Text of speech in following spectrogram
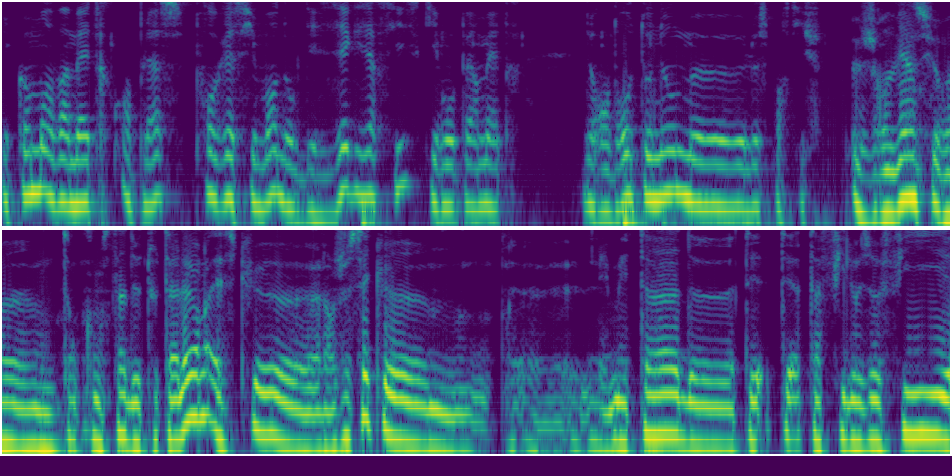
et comment on va mettre en place progressivement donc des exercices qui vont permettre de rendre autonome euh, le sportif. Je reviens sur euh, ton constat de tout à l'heure. Est-ce que, euh, alors je sais que les méthodes, ta philosophie,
